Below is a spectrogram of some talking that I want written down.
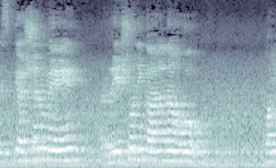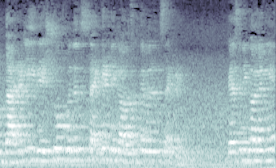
इस क्वेश्चन में रेशो निकालना हो तो हम डायरेक्टली रेशियो विद इन सेकंड निकाल सकते हैं विद इन सेकंड कैसे निकालेंगे?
